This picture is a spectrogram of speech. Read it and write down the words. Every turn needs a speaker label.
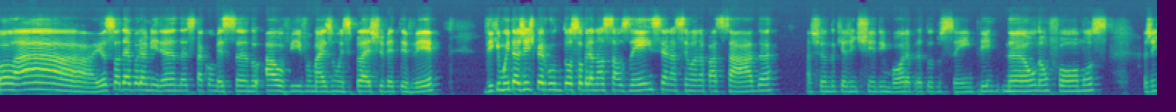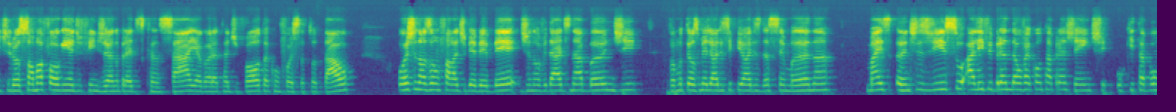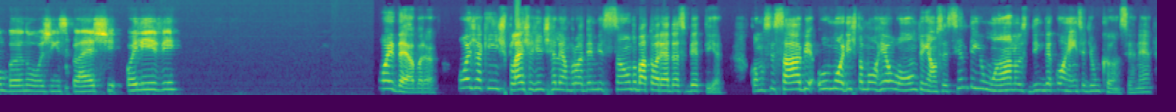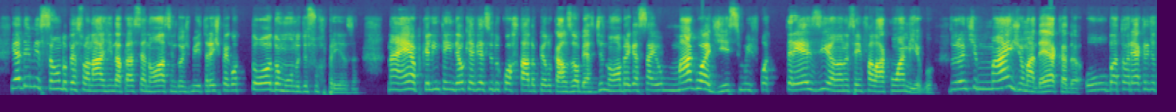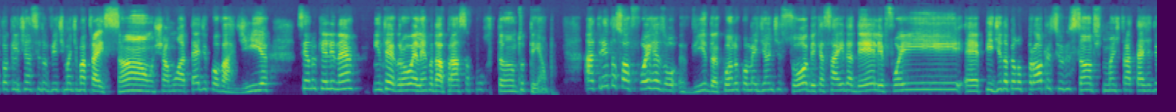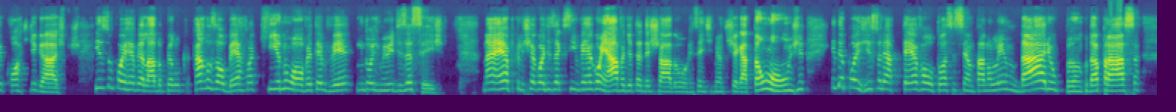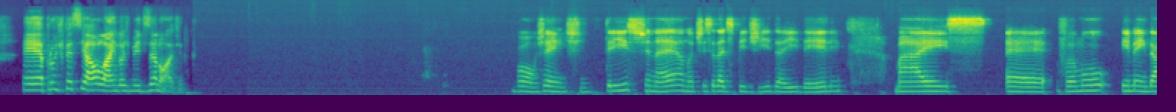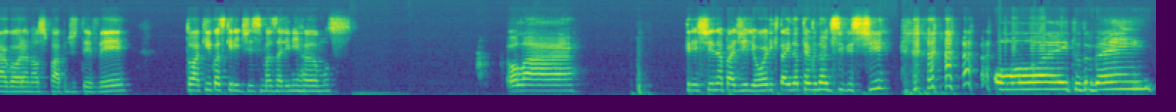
Speaker 1: Olá, eu sou Débora Miranda, está começando ao vivo mais um Splash VTV. Vi que muita gente perguntou sobre a nossa ausência na semana passada, achando que a gente tinha ido embora para todo sempre. Não, não fomos. A gente tirou só uma folguinha de fim de ano para descansar e agora está de volta com força total. Hoje nós vamos falar de BBB, de novidades na Band, vamos ter os melhores e piores da semana, mas antes disso, a Liv Brandão vai contar pra gente o que tá bombando hoje em Splash. Oi, Liv.
Speaker 2: Oi, Débora. Hoje aqui em Splash a gente relembrou a demissão do Batoré do SBT. Como se sabe, o humorista morreu ontem, aos 61 anos, de decorrência de um câncer, né? E a demissão do personagem da Praça Nossa, em 2003, pegou todo mundo de surpresa. Na época, ele entendeu que havia sido cortado pelo Carlos Alberto de Nóbrega, saiu magoadíssimo e ficou 13 anos sem falar com um amigo. Durante mais de uma década, o Batoré acreditou que ele tinha sido vítima de uma traição, chamou até de covardia, sendo que ele, né, integrou o elenco da praça por tanto tempo. A treta só foi resolvida quando o comediante soube que a saída dele foi é, pedida pelo próprio Silvio Santos, numa estratégia de corte de gastos. Isso foi revelado pelo Carlos Alberto aqui no UOL VTV em 2016. Na época, ele chegou a dizer que se envergonhava de ter deixado o ressentimento chegar tão longe, e depois disso ele até voltou a se sentar no lendário banco da praça é, para um especial lá em 2019.
Speaker 1: Bom, gente, triste, né? A notícia da despedida aí dele, mas é, vamos emendar agora nosso papo de TV. Estou aqui com as queridíssimas Aline Ramos.
Speaker 3: Olá!
Speaker 1: Cristina Padiglione, que está ainda terminando de se vestir.
Speaker 4: Oi, tudo bem?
